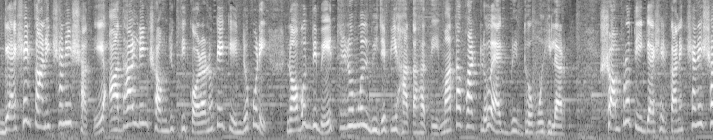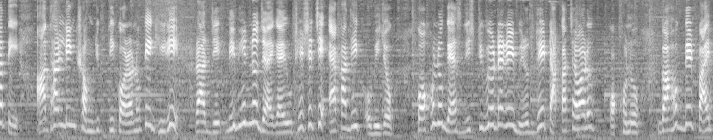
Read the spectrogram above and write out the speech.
গ্যাসের কানেকশনের সাথে আধার লিঙ্ক সংযুক্তি করানোকে কেন্দ্র করে নবদ্বীপে তৃণমূল বিজেপি হাতাহাতি, মাথা ফাটল এক বৃদ্ধ মহিলার। সম্প্রতি গ্যাসের কানেকশনের সাথে আধার লিঙ্ক সংযুক্তি করানোকে ঘিরে রাজ্যের বিভিন্ন জায়গায় উঠে এসেছে একাধিক অভিযোগ। কখনো গ্যাস ডিস্ট্রিবিউটারের বিরুদ্ধে টাকা চাওয়ারও কখনো গ্রাহকদের পাইপ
